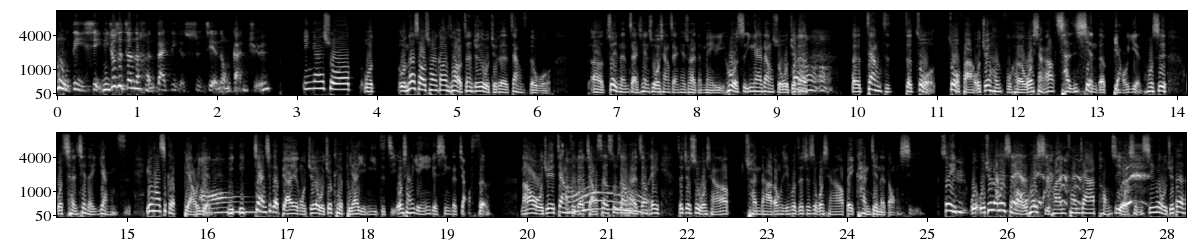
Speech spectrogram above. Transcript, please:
目的性，你就是真的很在自己的世界那种感觉。应该说，我我那时候穿高跟鞋，我真的就是我觉得这样子的我，呃，最能展现出我想展现出来的魅力，或者是应该这样说，我觉得，嗯嗯呃，这样子的做做法，我觉得很符合我想要呈现的表演，或是我呈现的样子。因为它是个表演，哦、你你既然是个表演，我觉得我就可以不要演绎自己，我想演绎一个新的角色。然后我觉得这样子的角色塑造出来之后，哎、哦，这就是我想要传达的东西，或者就是我想要被看见的东西。所以我，我我觉得为什么我会喜欢参加同志游行，是因为我觉得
